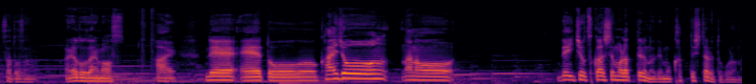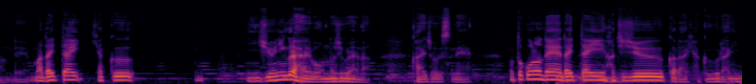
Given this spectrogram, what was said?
佐藤さんありがとうございます。はい。でえっ、ー、と会場あので、一応使わせてもらってるので、もう買ってしてあるところなんで、まあ大体120人ぐらい入れば同じぐらいな会場ですね。のところで、大体80から100ぐらい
